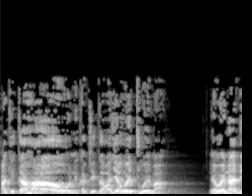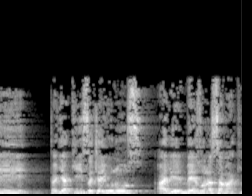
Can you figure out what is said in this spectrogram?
hakika hao ni katika waja wetu wema. Ewe nabii, taja kisa cha Yunus aliyemezwa na samaki.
